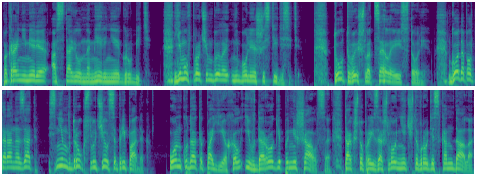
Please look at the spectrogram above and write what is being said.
по крайней мере, оставил намерение грубить. Ему, впрочем, было не более шестидесяти. Тут вышла целая история. Года полтора назад с ним вдруг случился припадок. Он куда-то поехал и в дороге помешался, так что произошло нечто вроде скандала,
